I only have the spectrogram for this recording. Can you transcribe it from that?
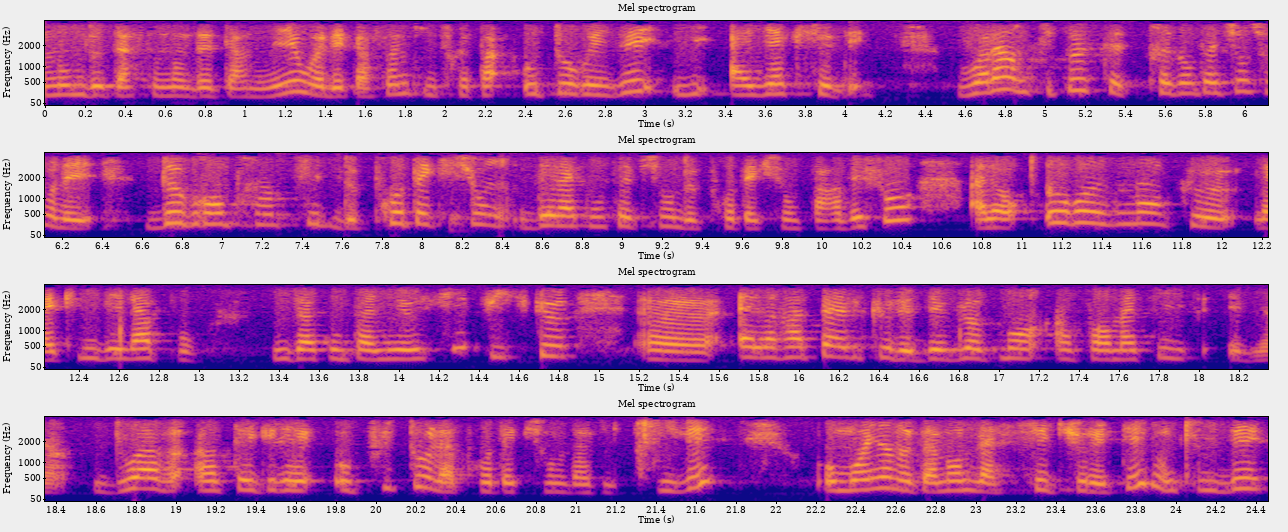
nombre de personnes indéterminé ou à des personnes qui ne seraient pas autorisées à y accéder. Voilà un petit peu cette présentation sur les deux grands principes de protection dès la conception de protection par défaut. Alors heureusement que la CNIL est là pour nous accompagner aussi, puisque euh, elle rappelle que les développements informatifs eh bien, doivent intégrer au plus tôt la protection de la vie privée, au moyen notamment de la sécurité. Donc l'idée,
